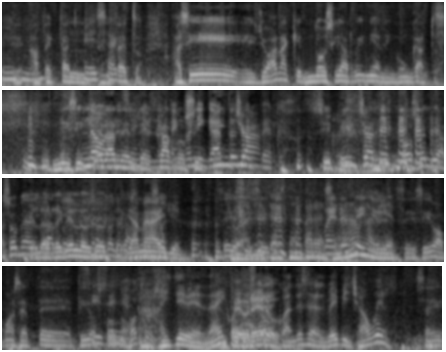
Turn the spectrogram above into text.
eh, Ujú. afecta el, el feto. Así, eh, Joana, que no se arrimia a ningún gato. Ni siquiera No, en no, el señor, del no carro. tengo si ni gatos ni pincha, si pincha, no se le asome Que al lo gato arreglen los otros, llame a alguien. Sí, sí, sí. Joanita está embarazada, Bueno, señor. Javier. Sí, sí, vamos a hacerte tíos Sí, todos señor. nosotros. Ay, de verdad. ¿Y febrero. ¿Cuándo será el baby shower? Sí.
